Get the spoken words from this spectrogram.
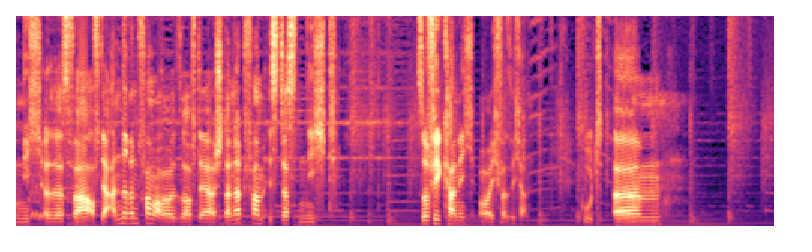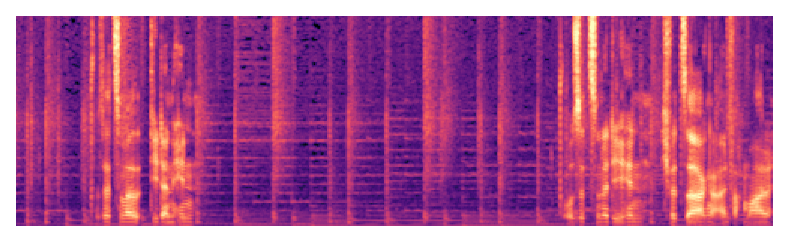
nicht. Also das war auf der anderen Farm, aber so auf der Standardfarm ist das nicht. So viel kann ich euch versichern. Gut, ähm... Setzen wir die denn hin? Wo setzen wir die hin? Ich würde sagen, einfach mal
